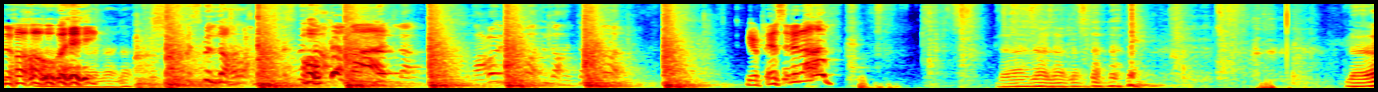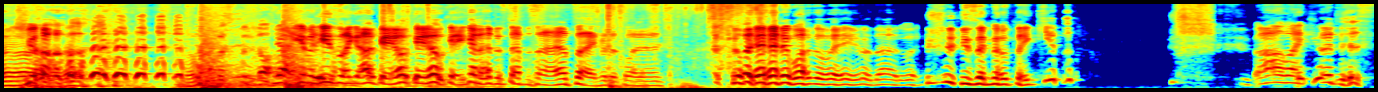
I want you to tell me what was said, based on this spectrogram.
No way. لا لا بسم الله الرحمن. بسم Oh الله. come on. لا. أعوذ بكلمات الله التامات. You're pissing it off. No, no, no, no, no, no, no. Joe. No. yeah, even he's like, okay, okay, okay. You gotta have to step aside outside for this one. So I had to walk away from that one. He said, no, thank you. Oh my goodness.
